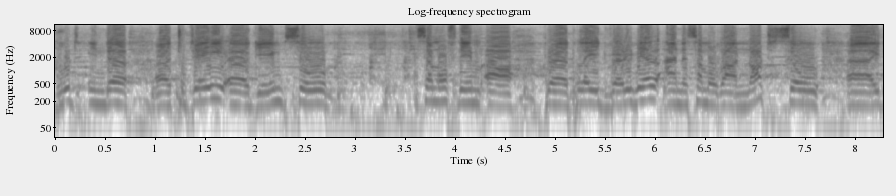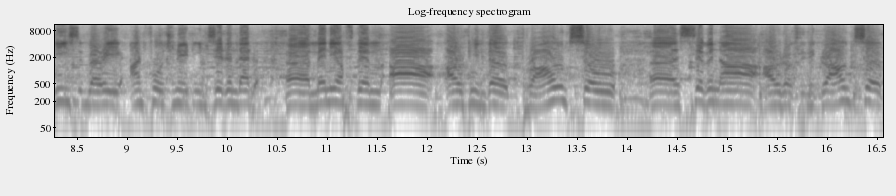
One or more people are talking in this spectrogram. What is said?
good in the uh, today uh, game. So some of them uh, played very well and some of are not. So uh, it is very unfortunate incident that uh, many of them are out in the ground. So uh, seven are out of the ground. So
